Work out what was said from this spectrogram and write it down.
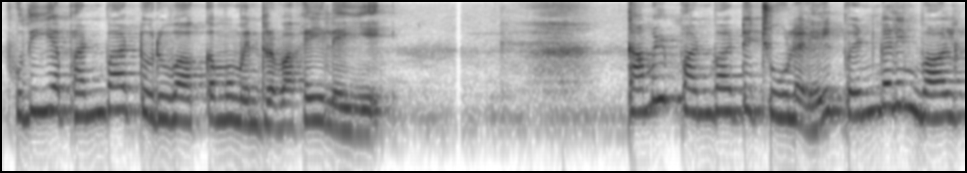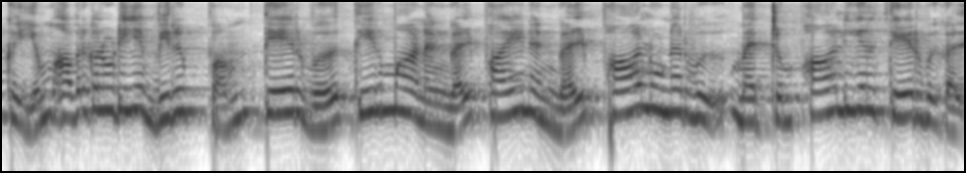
புதிய பண்பாட்டு உருவாக்கமும் என்ற வகையிலேயே. தமிழ் பண்பாட்டு சூழலில் பெண்களின் வாழ்க்கையும் அவர்களுடைய விருப்பம் தேர்வு தீர்மானங்கள் பயணங்கள் பாலுணர்வு மற்றும் பாலியல் தேர்வுகள்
